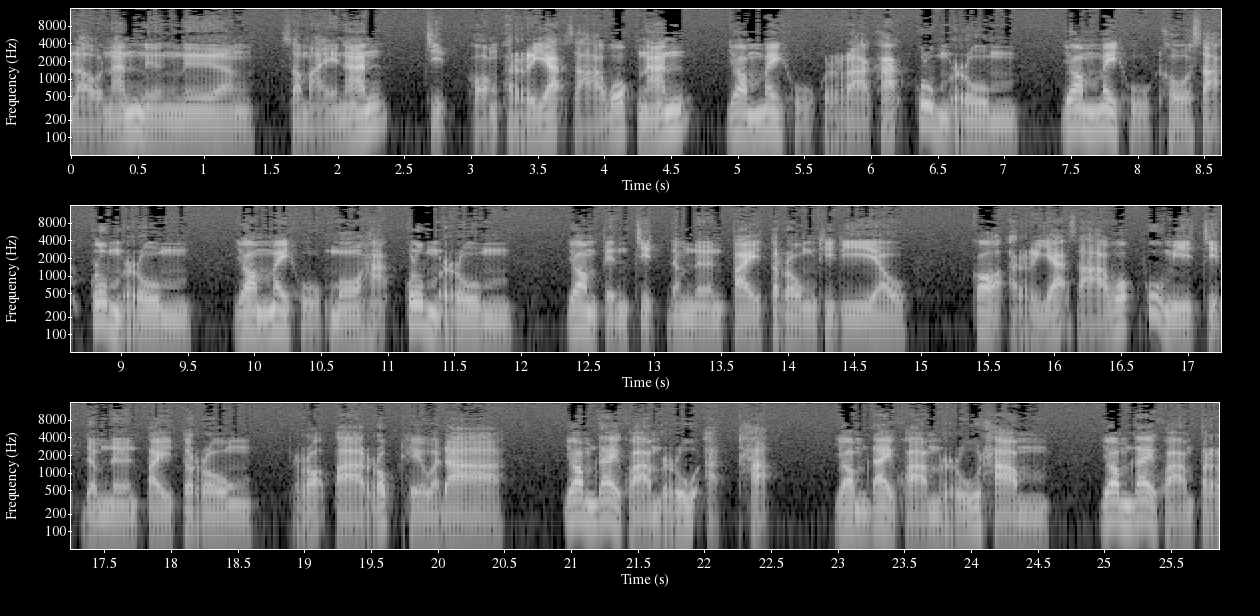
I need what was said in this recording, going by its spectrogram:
เหล่านั้นเนืองเนืองสมัยนั้นจิตของอริยสาวกนั้นย่อมไม่ถูกราคะกลุ่มรุม ย่อมไม่ถูกโทสะกลุ่มรุม ย่อมไม่ถูกโมหะกลุ่มรุม ย่อมเป็นจิตดำเนินไปตรงทีเดียว ก็อริยสาวกผู้มีจิตดำเนินไปตรง เพราะปารบเทวดา ย่อมได้ความรู้อัตถะย่อมได้ความรู้ธรรม ย่อมได้ความปร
